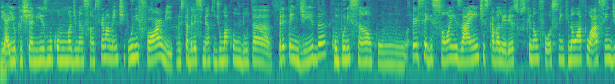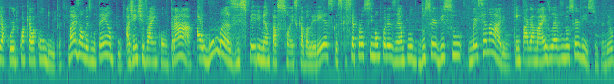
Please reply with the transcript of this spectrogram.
E aí, o cristianismo como uma dimensão extremamente uniforme no estabelecimento de uma conduta pretendida, com punição, com perseguições a entes cavaleirescos que não fossem, que não atuassem de acordo com aquela conduta. Mas, ao mesmo tempo, a gente vai encontrar algumas experimentações cavaleirescas que se aproximam, por exemplo, do serviço mercenário. Quem paga mais leva o meu serviço, entendeu?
